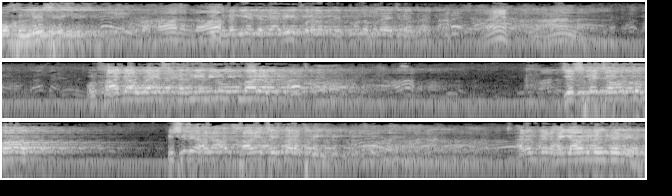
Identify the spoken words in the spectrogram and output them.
مخلص نمیا گلا نہیں قرآن نے دو لفظ گل ہوں خواجہ ہوا اس کرنی دی روح مبارک۔ جس میں چور تو بعد پچھلے حالات سارے چیتا رکھ دی۔ حرم بن حیان ملتے ہیں۔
